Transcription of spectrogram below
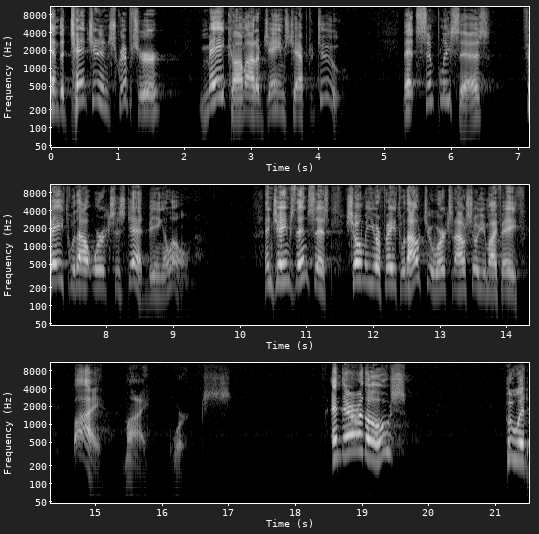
And the tension in Scripture may come out of James chapter 2, that simply says, faith without works is dead, being alone. And James then says, Show me your faith without your works, and I'll show you my faith by my works. And there are those who would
